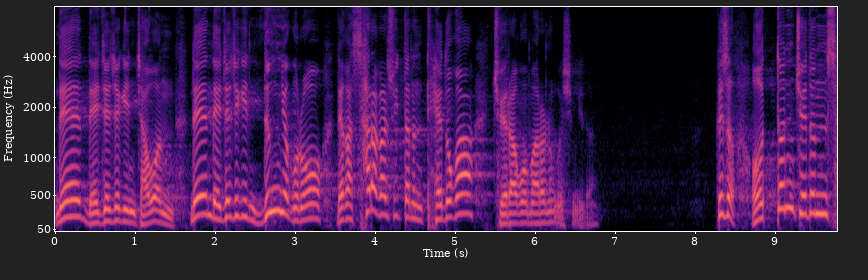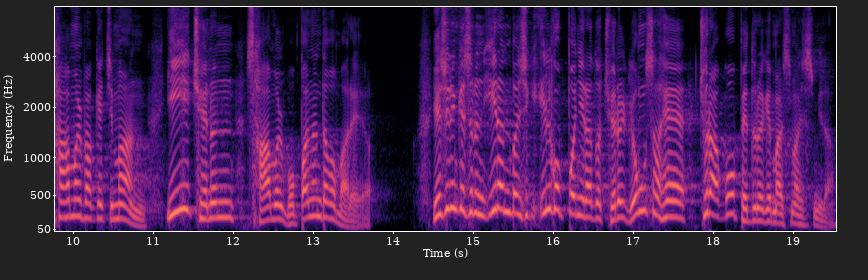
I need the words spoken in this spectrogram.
내 내재적인 자원, 내 내재적인 능력으로 내가 살아갈 수 있다는 태도가 죄라고 말하는 것입니다. 그래서 어떤 죄든 사함을 받겠지만 이 죄는 사함을 못 받는다고 말해요. 예수님께서는 이런 번씩 일곱 번이라도 죄를 용서해 주라고 베드로에게 말씀하셨습니다.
